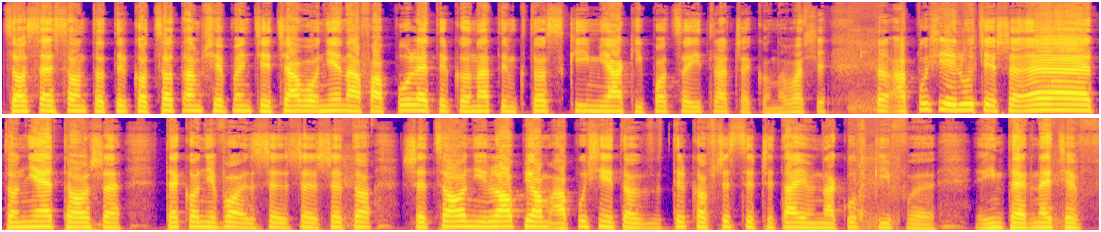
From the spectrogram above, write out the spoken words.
co sezon to tylko co tam się będzie działo nie na fapule, tylko na tym kto z kim, jak i po co i dlaczego. No właśnie, to, a później ludzie, że e, to nie to, że tego nie, że, że, że to, że co oni lopią, a później to tylko wszyscy czytają nakówki w e, internecie, w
